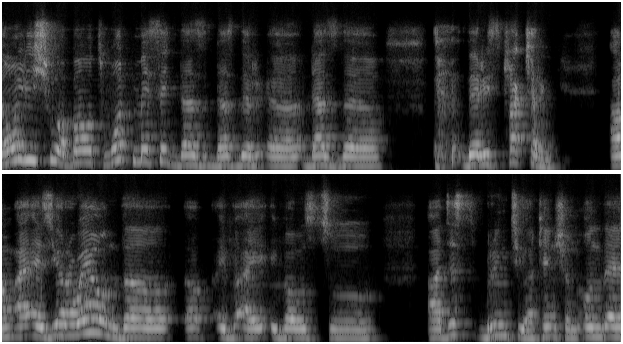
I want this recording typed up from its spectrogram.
the only issue about what message does does the uh, does the the restructuring. Um, as you're aware, on the uh, if I if I was to just bring to your attention on the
